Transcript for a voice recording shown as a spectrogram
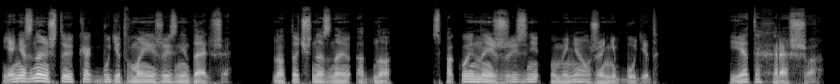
Я не знаю, что и как будет в моей жизни дальше, но точно знаю одно — спокойной жизни у меня уже не будет. И это хорошо.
